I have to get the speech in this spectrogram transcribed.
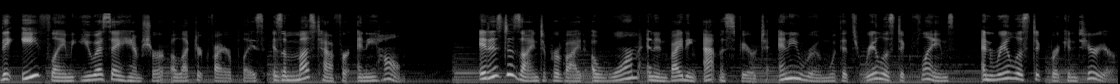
The E-Flame USA Hampshire electric fireplace is a must-have for any home. It is designed to provide a warm and inviting atmosphere to any room with its realistic flames and realistic brick interior.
